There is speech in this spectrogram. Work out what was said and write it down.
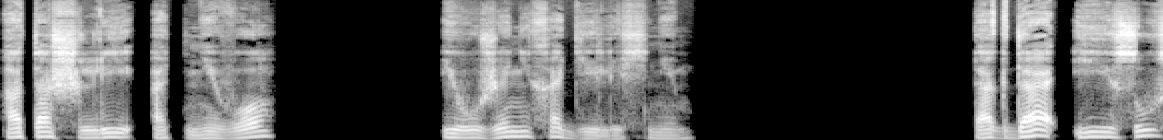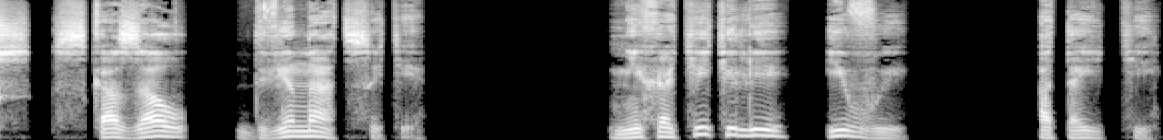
отошли от него и уже не ходили с ним. Тогда Иисус сказал двенадцати, «Не хотите ли и вы отойти?»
